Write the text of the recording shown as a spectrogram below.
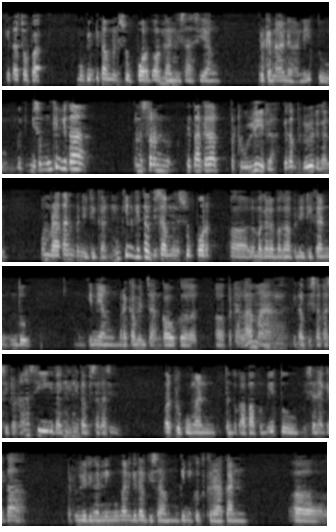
kita coba mungkin kita mensupport organisasi yang berkenaan dengan itu. Mungkin mungkin kita concern, kita kita peduli lah, kita peduli dengan pemerataan pendidikan. Mungkin kita bisa mensupport eh, lembaga-lembaga pendidikan untuk mungkin yang mereka menjangkau ke eh, pedalaman, kita bisa kasih donasi, kita kita bisa kasih eh, dukungan bentuk apa pun itu. Misalnya kita peduli dengan lingkungan, kita bisa mungkin ikut gerakan eh,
